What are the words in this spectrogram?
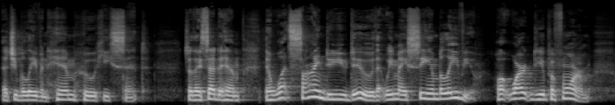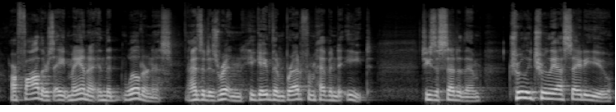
that you believe in him who he sent. So they said to him, Then what sign do you do that we may see and believe you? What work do you perform? Our fathers ate manna in the wilderness. As it is written, He gave them bread from heaven to eat. Jesus said to them, Truly, truly, I say to you,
